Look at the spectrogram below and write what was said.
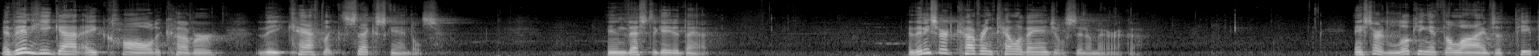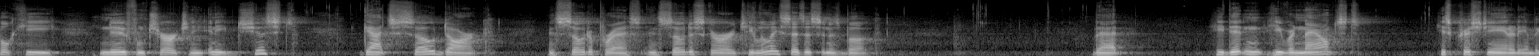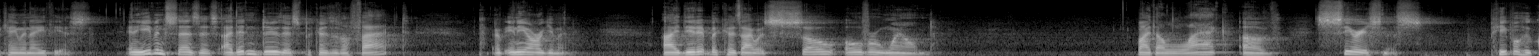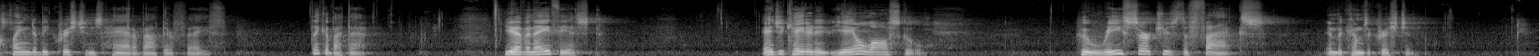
And then he got a call to cover the Catholic sex scandals. Investigated that. And then he started covering televangelists in America. And he started looking at the lives of people he knew from church. And he, and he just got so dark and so depressed and so discouraged. He literally says this in his book that he didn't, he renounced his Christianity and became an atheist. And he even says this I didn't do this because of a fact, of any argument. I did it because I was so overwhelmed by the lack of seriousness people who claim to be Christians had about their faith. Think about that. You have an atheist educated at Yale Law School who researches the facts and becomes a Christian.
